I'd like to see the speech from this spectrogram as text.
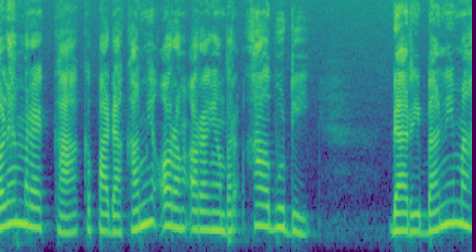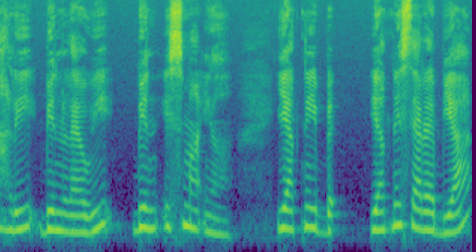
oleh mereka kepada kami orang-orang yang berakal budi dari Bani Mahli bin Lewi bin Ismail, yakni yakni Serebia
